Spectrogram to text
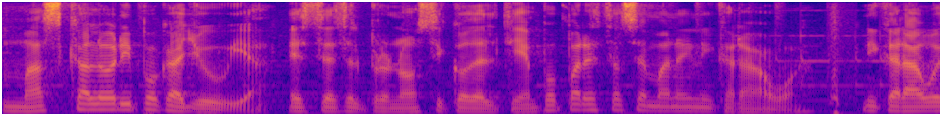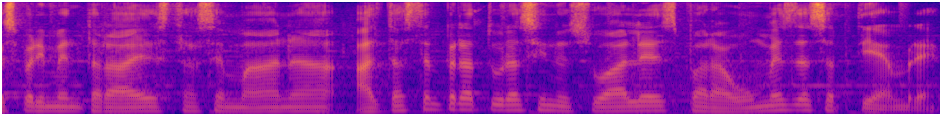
Más calor y poca lluvia. Este es el pronóstico del tiempo para esta semana en Nicaragua. Nicaragua experimentará esta semana altas temperaturas inusuales para un mes de septiembre.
